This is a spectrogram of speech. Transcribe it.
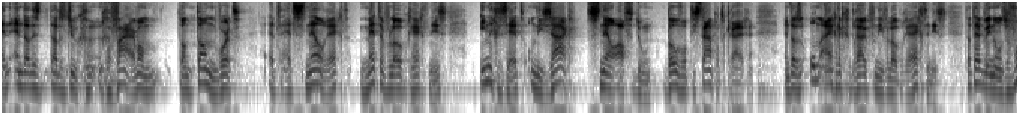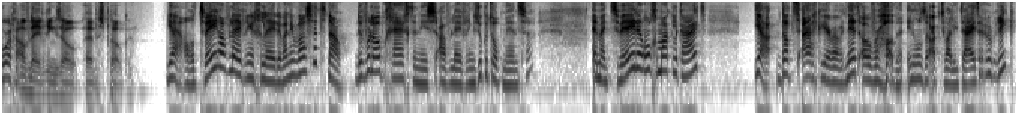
En, en dat, is, dat is natuurlijk een gevaar, want, dan wordt het, het snelrecht met de voorlopige hechtenis ingezet om die zaak snel af te doen, bovenop die stapel te krijgen. En dat is oneigenlijk gebruik van die voorlopige hechtenis. Dat hebben we in onze vorige aflevering zo uh, besproken. Ja, al twee afleveringen geleden. Wanneer was het? Nou, de voorlopige hechtenis aflevering. Zoek het op, mensen. En mijn tweede ongemakkelijkheid... Ja, dat is eigenlijk weer waar we het net over hadden in onze actualiteitenrubriek.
